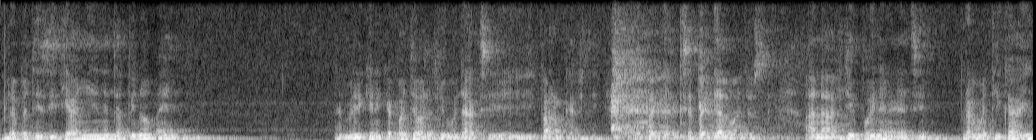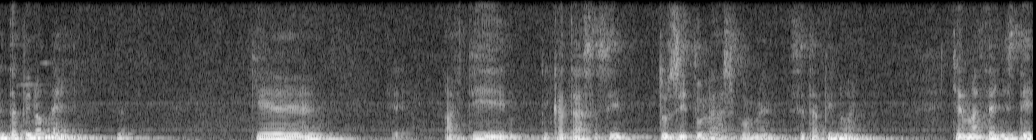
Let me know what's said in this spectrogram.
Βλέπετε οι ζητιάνοι είναι ταπεινωμένοι. Ε, μερικοί είναι και πατιώρες λίγο, εντάξει, υπάρχουν και αυτοί, εξ Αλλά αυτοί που είναι έτσι πραγματικά είναι ταπεινωμένοι. Ε; Και αυτή η κατάσταση του ζήτουλα ας πούμε σε ταπεινώνει. Και μαθαίνεις τι,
